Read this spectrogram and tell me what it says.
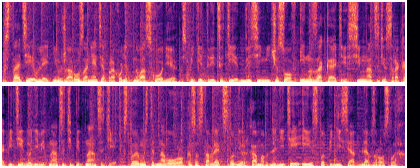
Кстати, в летнюю жару занятия проходят на восходе с 5.30 до 7 часов и на закате с 17.45 до 19.15. Стоимость одного урока составляет 100 дирхамов для детей и 150 для взрослых.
